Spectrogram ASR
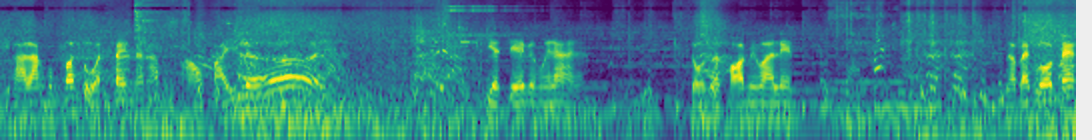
มีพลังผมก็สวนเป็นนะครับ เอาไปเลยเคลียร์เจฟยังไม่ได้นะ โดนสะท้อนไม่ว่าเล่นแล้วแบ็คโรดแม่ง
